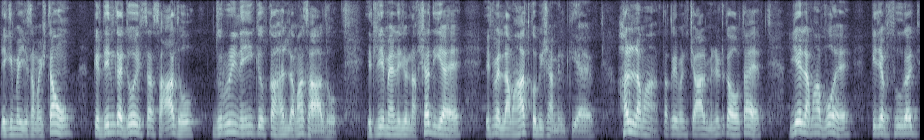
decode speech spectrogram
لیکن میں یہ سمجھتا ہوں کہ دن کا جو حصہ سعاد ہو، ضروری نہیں کہ اس کا ہر لمحہ سعاد ہو۔ اس لیے میں نے جو نقشہ دیا ہے، اس میں لمحات کو بھی شامل کیا ہے۔ ہر لمحہ تقریباً چار منٹ کا ہوتا ہے۔ یہ لمحہ وہ ہے کہ جب سورج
